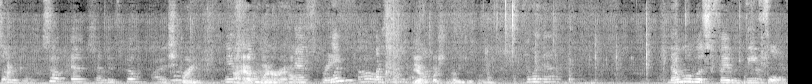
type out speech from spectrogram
Summer. So it's, it's the and spring. it's I have winter at home. And spring. Oh. oh Do you have a question? Or you just want How about that? That one was favorite beautiful.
